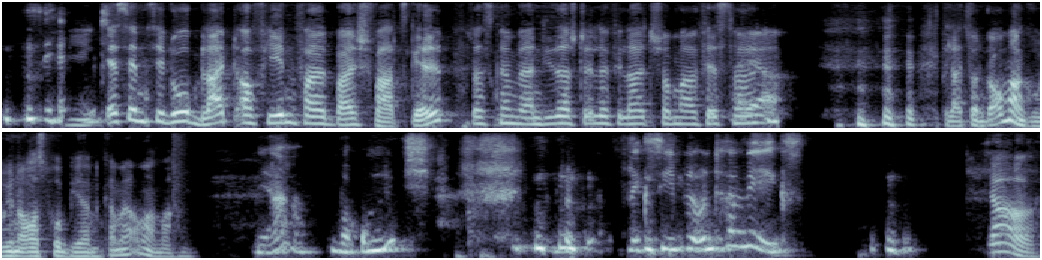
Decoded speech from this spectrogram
Die SMCDO bleibt auf jeden Fall bei Schwarz-Gelb. Das können wir an dieser Stelle vielleicht schon mal festhalten. Ja. vielleicht sollen wir auch mal grün ausprobieren. Kann man auch mal machen. Ja, warum nicht? Flexibel unterwegs. Ja,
